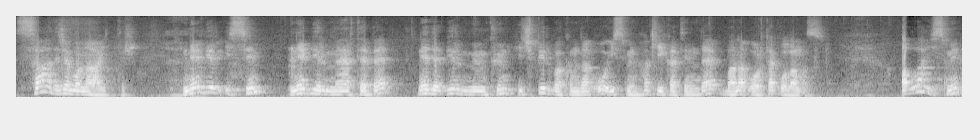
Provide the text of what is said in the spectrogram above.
sadece bana aittir. Ne bir isim, ne bir mertebe, ne de bir mümkün hiçbir bakımdan o ismin hakikatinde bana ortak olamaz. Allah ismi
